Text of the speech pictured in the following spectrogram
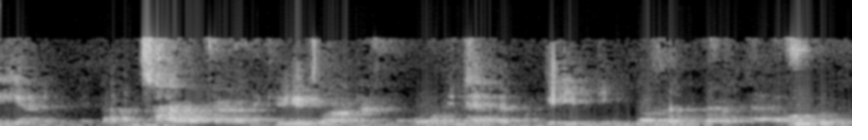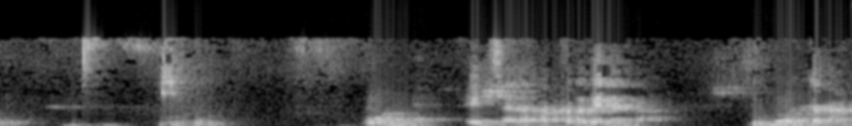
කියන්නේ මේ ධර්ම සාකච්ඡා කරන ක්‍රියාවන් ඕනේ නෑ. දැන් මම ගෙඩි පිටින් ඉන්නවා ධර්ම සාකච්ඡා ඕනේ. ඕනේ. ඒ නිසා හතර වෙනකම් පුළුවන් තරම්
